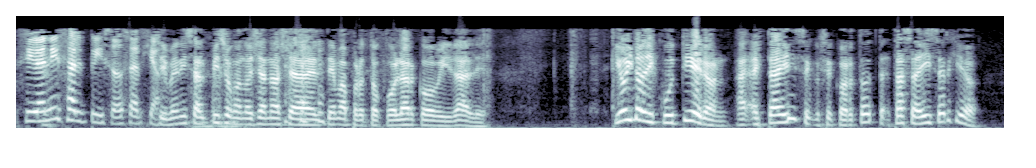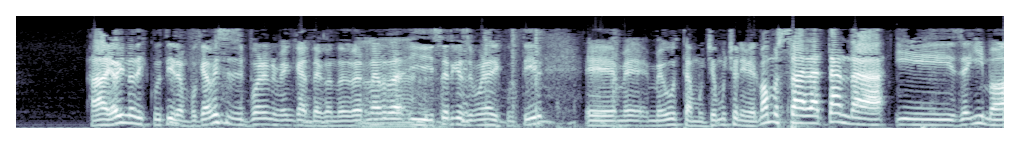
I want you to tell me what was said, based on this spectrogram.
si venís al piso, Sergio. Si venís al piso cuando ya no haya el tema protocolar COVID, dale. Y hoy no discutieron. Ah, ¿Está ahí? ¿Se, se cortó? ¿Estás ahí, Sergio? Ah, hoy no discutieron, porque a veces se ponen, me encanta, cuando Bernarda y Sergio se ponen a discutir, eh, me, me gusta mucho, mucho nivel. Vamos a la tanda y seguimos.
